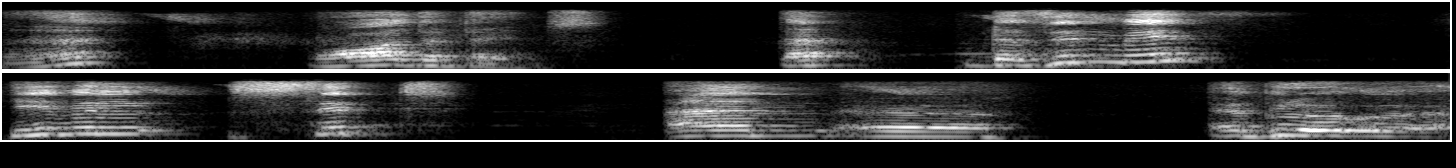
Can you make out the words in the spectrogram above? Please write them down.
eh? all the times. That doesn't mean he will sit and uh, a group, uh,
